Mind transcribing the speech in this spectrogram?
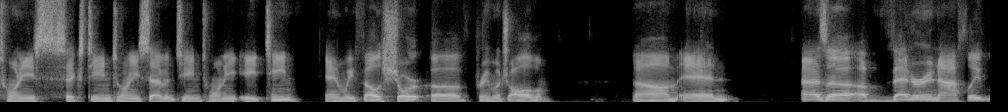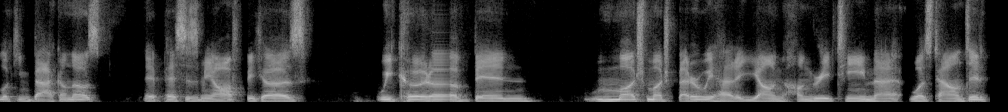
2016, 2017, 2018 and we fell short of pretty much all of them. Um, and as a, a veteran athlete, looking back on those, it pisses me off because we could have been much much better. We had a young, hungry team that was talented,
